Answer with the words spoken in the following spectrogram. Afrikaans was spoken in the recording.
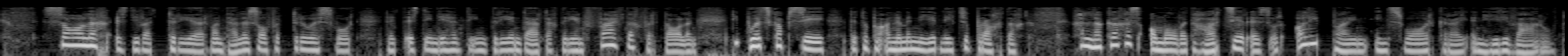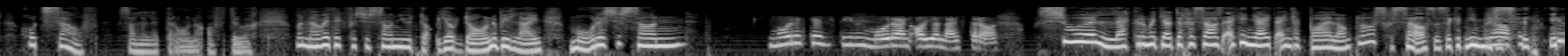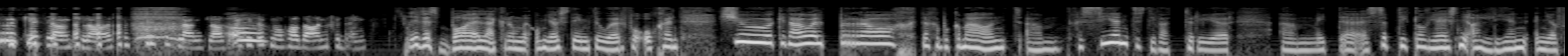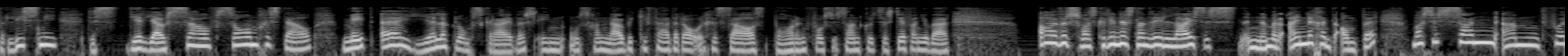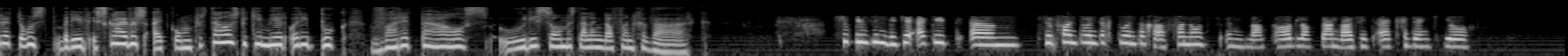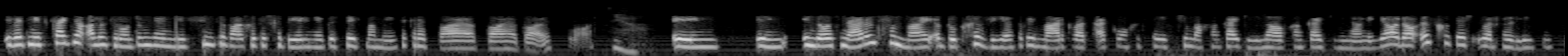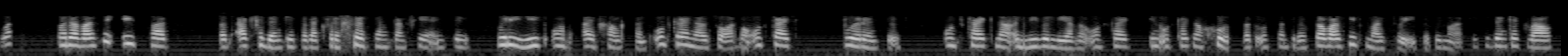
salig is die wat treur want hulle sal vertroos word. Dit is die 1933 53 vertaling. Die boodskap sê dit op 'n ander manier net so pragtig. Gelukkig is almal wat hartseer is oor al die pyn en swaar kry in hierdie wêreld. God self sal hulle trane afdroog. Maar nou het ek vir Susan Jordaan op die lyn. Môre Susan. Môre Christine, môre aan al jou luisteraars. So lekker om met jou te gesels. Ek en jy het eintlik baie lank lank gesels, as ek dit nie mis ja, het nie. Ja, verskriklik lank lank, verskriklik lank lank. Ek het ook oh. nogal daaraan gedink. Dit is baie lekker om om jou stem te hoor vir oggend. Sjoe, ek het nou 'n pragtige boek in my hand. Ehm um, geseend is die wat treur um, met eh, 'n uh, subtitel jy is nie alleen in jou verlies nie. Dis deur jouself saamgestel met 'n hele klomp skrywers en ons gaan nou 'n bietjie verder daaroor gesels. Baren Vos Susan Koetser Stefan Joubert. Iwers was Karina staan die lys is nimmer eindigend amper. Maar Susan um, voordat ons by die skrywers uitkom vertel ons bietjie meer oor die boek wat dit behels hoe die samestelling daarvan gewerk. Seker sien weet jy ek het ehm um, so van 2020 af van ons in hard lockdown was het ek gedink joh jy weet mense kyk nou alles rondom jou en jy sien so baie goeders gebeur en jy besef maar mense kry baie baie baie swaar. Ja. En en en daar's nêrens vir my 'n boek gewees op die mark wat ek kon gesê het, "Sjoe, maar gaan kyk hierna of gaan kyk hierna nie." Ja, daar is goeders oor verlies en so, maar daar was nie iets wat wat ek gedink het wat ek vir 'n Christen kan gee en sê, "Hoorie, hier's ons uitgangspunt. Ons kry nou swaar, maar ons kyk vorentoe. Ons kyk na 'n nuwe lewe. Ons kyk en ons kyk na God wat ons kan troost. Daar was nie vir my so iets op die mark nie. Ek dink ek wel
